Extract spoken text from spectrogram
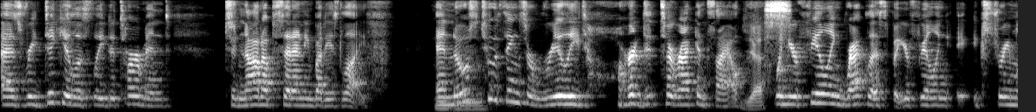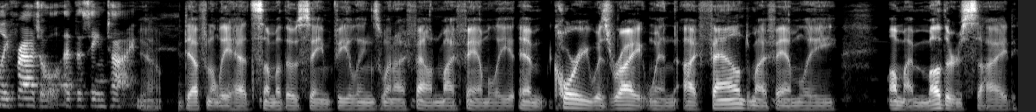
as ridiculously determined to not upset anybody's life and those Mhm. two things are really hard to, to reconcile Yes. when you're feeling reckless but you're feeling extremely fragile at the same time Yeah, definitely had some of those same feelings when I found my family. And Corey was right. When I found my family on my mother's side,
